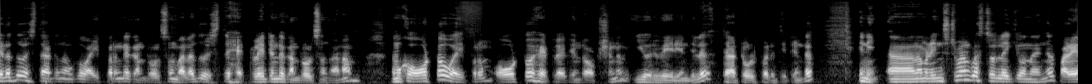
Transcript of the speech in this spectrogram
ഇടതുവശത്തായിട്ട് നമുക്ക് വൈപ്പറിന്റെ കൺട്രോൾസും വലതുവശത്ത് ഹെഡ്ലൈറ്റിന്റെ കൺട്രോൾസും കാണാം. നമുക്ക് ഓട്ടോ വൈപ്പറും ഓട്ടോ ഹെഡ്ലൈറ്റിന്റെ ഓപ്ഷനും ഈ ഒരു വേരിയന്റിൽ ടാറ്റ ഉൾപ്പെടുത്തിയിട്ടുണ്ട്. ഇനി നമ്മുടെ ഇൻസ്ട്രുമെന്റ് ക്ലസ്റ്ററിലേക്ക് വന്നു കഴിഞ്ഞാൽ പഴയ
